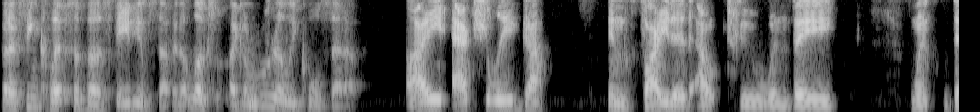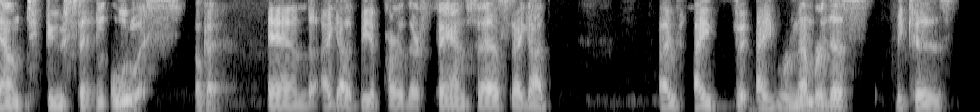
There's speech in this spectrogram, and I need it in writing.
but I've seen clips of the stadium stuff, and it looks like a really cool setup. I actually got invited out to when they went down to St. Louis. Okay. And I got to be a part of their fan fest. I got, I, I, I remember this because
